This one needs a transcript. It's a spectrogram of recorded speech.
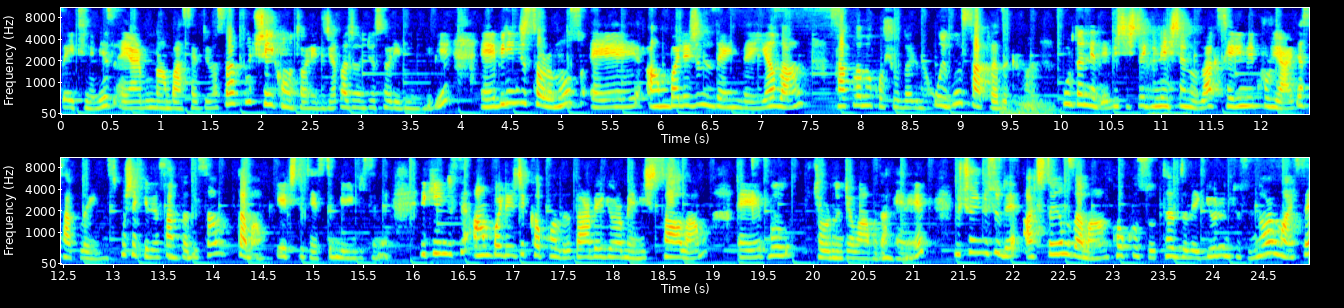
zeytinimiz eğer bundan bahsediyorsak üç şeyi kontrol edeceğiz az önce söylediğim gibi. E, birinci sorumuz e, ambalajın üzerinde yazan saklama koşullarına uygun sakladık mı? Burada ne demiş? İşte güneşten uzak, serin ve kuru yerde saklayınız. Bu şekilde sakladıysam tamam geçti testin birincisini. İkincisi ambalajı kapalı, darbe görmemiş, sağlam. E, bu sorunun cevabı da evet. Üçüncüsü de açtığım zaman kokusu, tadı ve görüntüsü normalse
